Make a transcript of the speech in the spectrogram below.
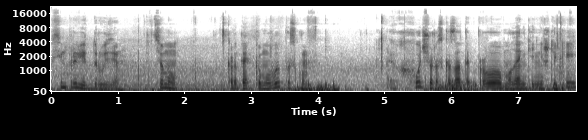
Всім привіт, друзі! В цьому коротенькому випуску хочу розказати про маленькі ніштяки,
